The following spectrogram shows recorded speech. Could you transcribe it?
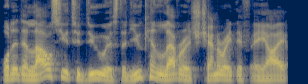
What it allows you to do is that you can leverage generative AI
